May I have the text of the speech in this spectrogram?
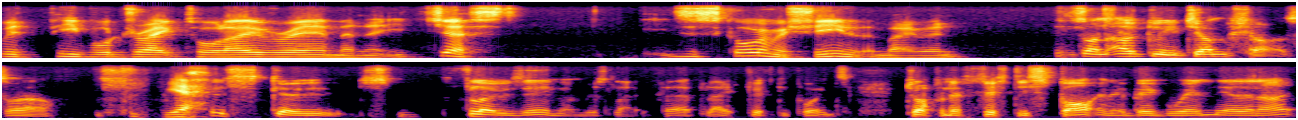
With people draped all over him and he just he's a scoring machine at the moment. He's got an ugly jump shot as well. Yeah. Just go just flows in. I'm just like fair play, fifty points, dropping a fifty spot in a big win the other night.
